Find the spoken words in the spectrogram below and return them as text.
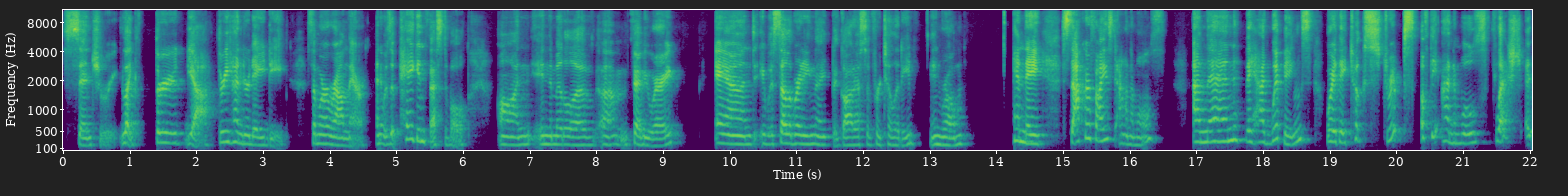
century, like third, yeah, 300 AD, somewhere around there. And it was a pagan festival on in the middle of um, February. And it was celebrating like the goddess of fertility in Rome. And they sacrificed animals. And then they had whippings where they took strips of the animal's flesh and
